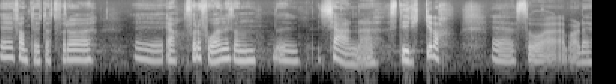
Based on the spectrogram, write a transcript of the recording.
eh, fant jeg ut at for å, eh, ja, for å få en litt sånn eh, kjernestyrke, da, eh, så var det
